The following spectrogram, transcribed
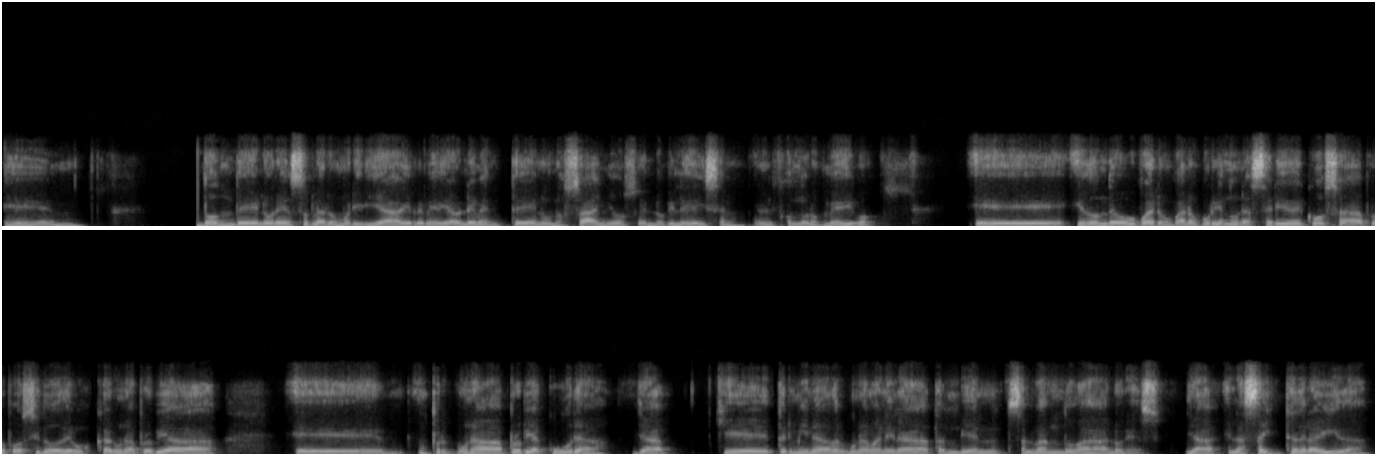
Eh, donde Lorenzo, claro, moriría irremediablemente en unos años, en lo que le dicen en el fondo los médicos. Eh, y donde, bueno, van ocurriendo una serie de cosas a propósito de buscar una propia, eh, una propia cura, ya que termina de alguna manera también salvando a Lorenzo, ya el aceite de la vida.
